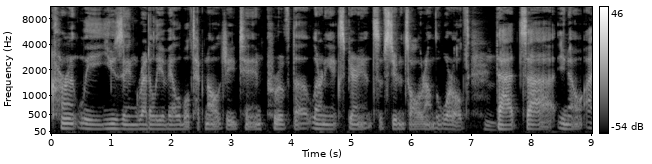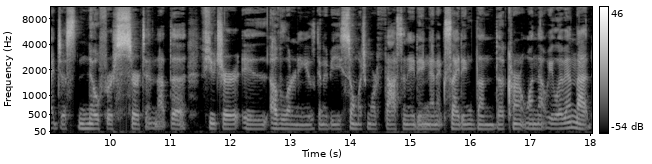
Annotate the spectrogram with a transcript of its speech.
currently using readily available technology to improve the learning experience of students all around the world hmm. that uh, you know i just know for certain that the future is of learning is going to be so much more fascinating and exciting than the current one that we live in that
